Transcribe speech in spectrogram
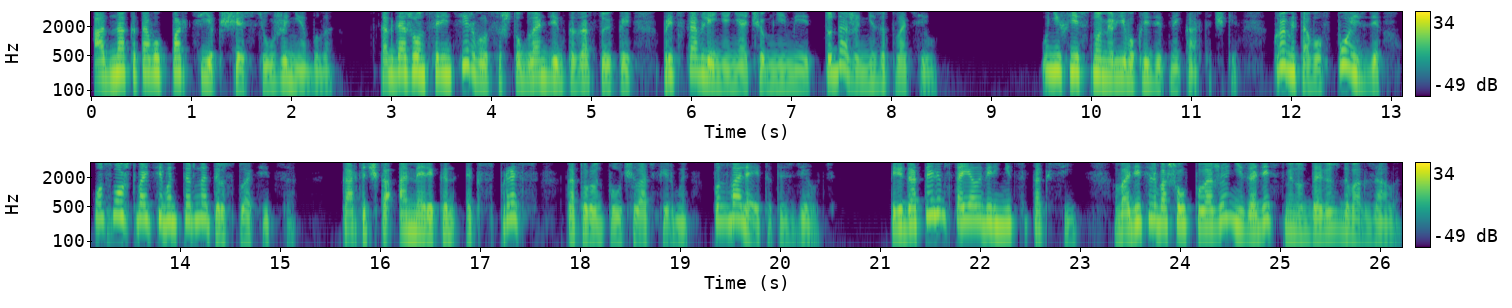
Однако того портье, к счастью, уже не было. Когда же он сориентировался, что блондинка за стойкой представления ни о чем не имеет, то даже не заплатил. У них есть номер его кредитной карточки. Кроме того, в поезде он сможет войти в интернет и расплатиться. Карточка American Express, которую он получил от фирмы, позволяет это сделать. Перед отелем стояла вереница такси. Водитель вошел в положение и за 10 минут довез до вокзала.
